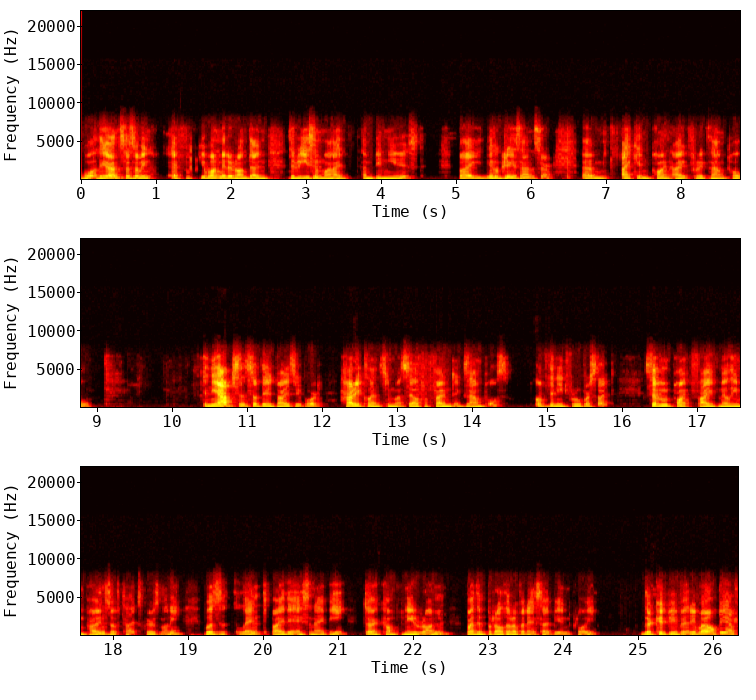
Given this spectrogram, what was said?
what are the answers? I mean, if you want me to run down the reason why I'm being used by Neil Gray's answer, um, I can point out, for example, in the absence of the advisory board, Harry Clinch and myself have found examples of the need for oversight. 7.5 million pounds of taxpayers' money was lent by the SNIB to a company run by the brother of an SIB employee there could be very well be a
